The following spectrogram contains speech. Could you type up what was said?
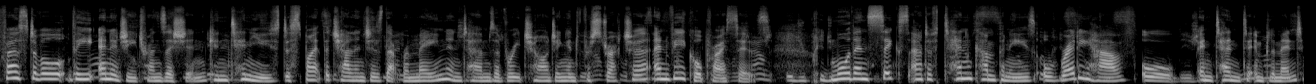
First of all, the energy transition continues despite the challenges that remain in terms of recharging infrastructure and vehicle prices. More than six out of ten companies already have or intend to implement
